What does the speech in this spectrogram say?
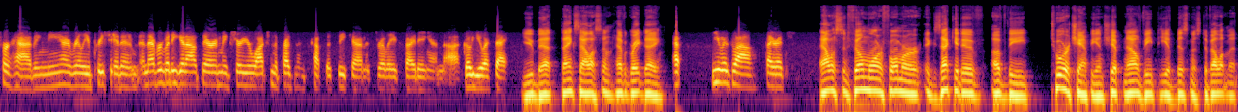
for having me. I really appreciate it. And everybody get out there and make sure you're watching the President's Cup this weekend. It's really exciting. And uh, go USA. You bet. Thanks, Allison. Have a great day. You as well. Bye, Rich. Allison Fillmore, former executive of the Tour Championship, now VP of Business Development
